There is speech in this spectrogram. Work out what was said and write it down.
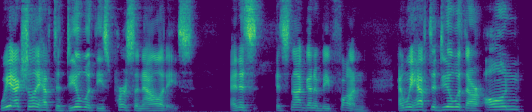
We actually have to deal with these personalities, and it's it's not going to be fun. And we have to deal with our own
